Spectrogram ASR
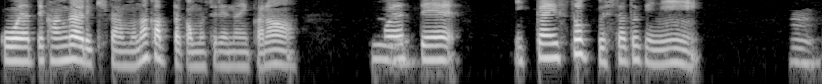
こうやって考える機会もなかったかもしれないから、うんこうやって、一回ストップした時に、うん。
